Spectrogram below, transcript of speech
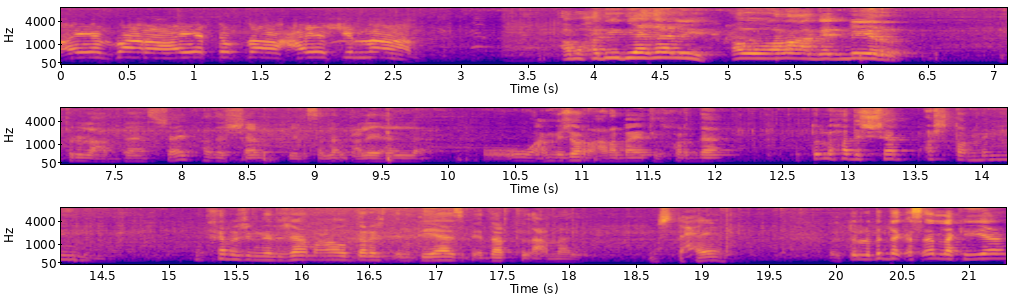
هي الزهرة هي التفاح هي الشمام أبو حديد يا غالي الله معك يا كبير. قلت له لعباس شايف هذا الشاب اللي سلمت عليه هلا؟ وعم يجر عرباية الخردة. قلت له هذا الشاب أشطر مني متخرج من الجامعة وبدرجة امتياز بإدارة الأعمال. مستحيل. قلت له بدك أسألك إياه.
